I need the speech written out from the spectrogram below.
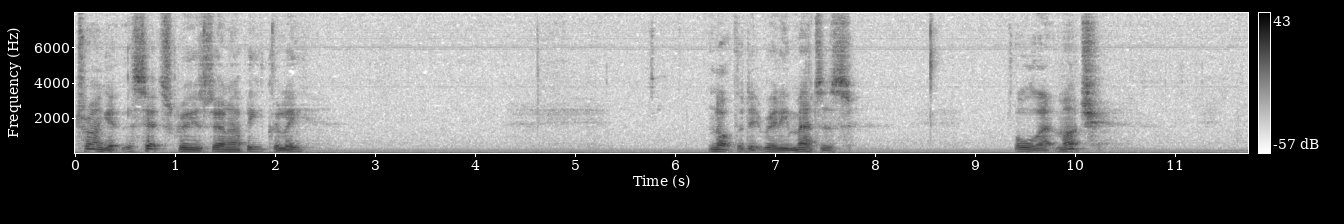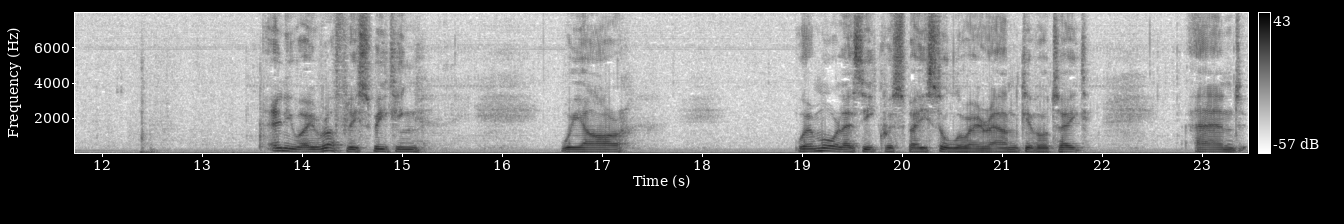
Try and get the set screws down up equally not that it really matters all that much. Anyway roughly speaking we are we're more or less equispaced all the way around give or take. And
